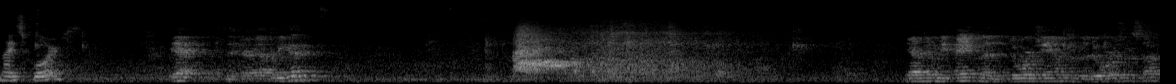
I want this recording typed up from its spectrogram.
Nice floors. Yeah, they turned out pretty good. Yeah, I'm going to be painting the door jambs and the doors and stuff.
